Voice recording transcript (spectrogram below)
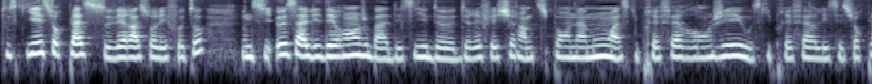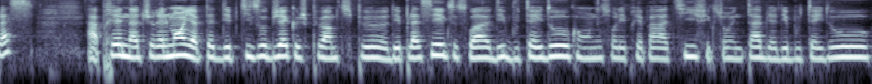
tout ce qui est sur place se verra sur les photos. Donc si eux ça les dérange, bah, d'essayer de, de, réfléchir un petit peu en amont à ce qu'ils préfèrent ranger ou ce qu'ils préfèrent laisser sur place. Après, naturellement, il y a peut-être des petits objets que je peux un petit peu déplacer, que ce soit des bouteilles d'eau quand on est sur les préparatifs et que sur une table il y a des bouteilles d'eau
